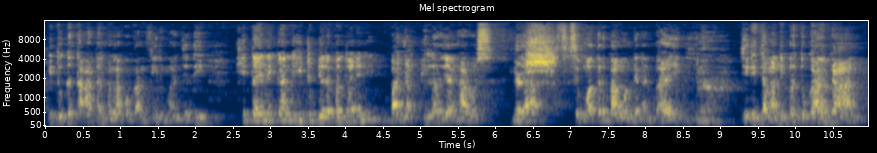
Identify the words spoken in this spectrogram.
itu ketaatan melakukan firman. Jadi kita ini kan hidup di hadapan Tuhan ini banyak pilar yang harus Yes. ya semua terbangun dengan baik. gitu. Ya. Jadi jangan dipertukarkan.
